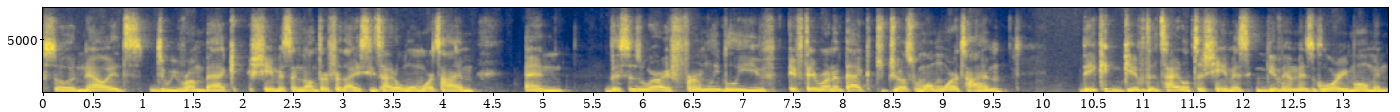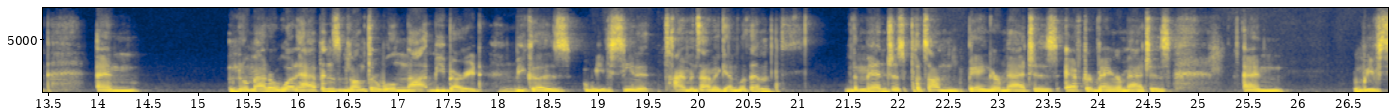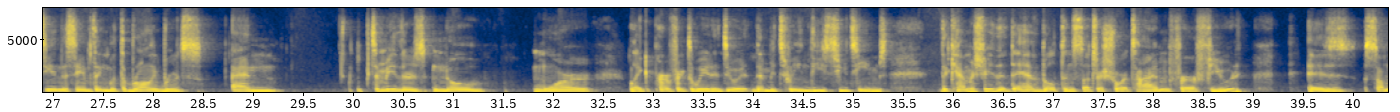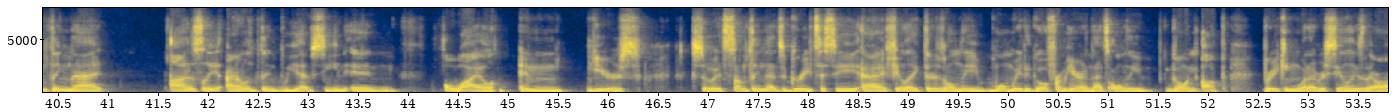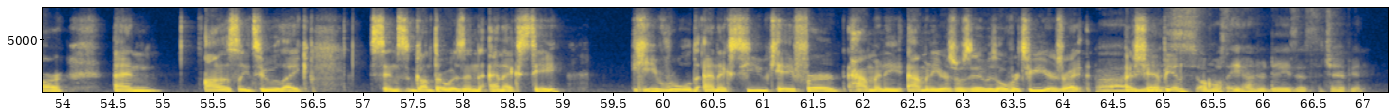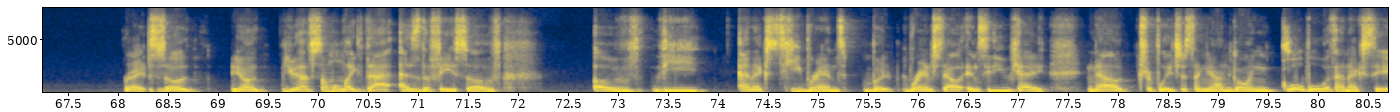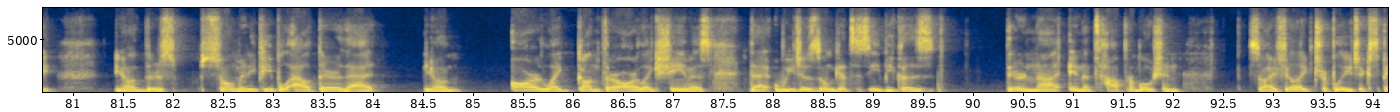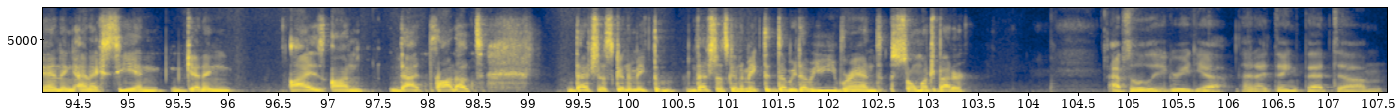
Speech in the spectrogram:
So now it's do we run back Sheamus and Gunther for the IC title one more time? And this is where I firmly believe if they run it back just one more time, they could give the title to Sheamus, give him his glory moment, and no matter what happens, Gunther will not be buried mm-hmm. because we've seen it time and time again with him. The man just puts on banger matches after banger matches. And we've seen the same thing with the Brawling Brutes. And to me, there's no more like perfect way to do it than between these two teams. The chemistry that they have built in such a short time for a feud is something that honestly I don't think we have seen in a while in years. So it's something that's great to see. And I feel like there's only one way to go from here, and that's only going up, breaking whatever ceilings there are. And honestly, too, like since Gunther was in NXT, he ruled NXT UK for how many how many years was it? It was over two years, right? Uh, as champion? almost 800 days as the champion. Right. So, you know, you have someone like that as the face of of the NXT brand, but branched out into the UK. Now Triple H is thinking on going global with NXT. You know, there's so many people out there that, you know, are like Gunther, are like Sheamus that we just don't get to see because they're not in a top promotion. So I feel like Triple H expanding NXT and getting eyes on that product, that's just gonna make the that's just gonna make the WWE brand so much better. Absolutely agreed. Yeah, and I think that um,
